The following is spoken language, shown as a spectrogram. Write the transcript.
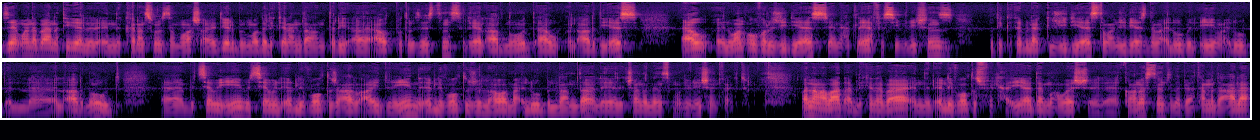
زي ما قلنا بقى نتيجة لأن ال current source ده مهوش ideal بن model الكلام ده عن طريق output resistance اللي هي ال r node أو ال rds أو ال 1 over gds يعني هتلاقيها في ال simulations بتكتب لك جي دي اس طبعا جي دي اس ده مقلوب الايه مقلوب ال r node بتساوي إيه؟ بتساوي ال Early voltage على ال I drain ال Early voltage اللي هو مقلوب اللامدا اللي هي ال channel length modulation factor قلنا مع بعض قبل كده بقى إن ال Early voltage في الحقيقة ده ما هوش constant ده بيعتمد على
